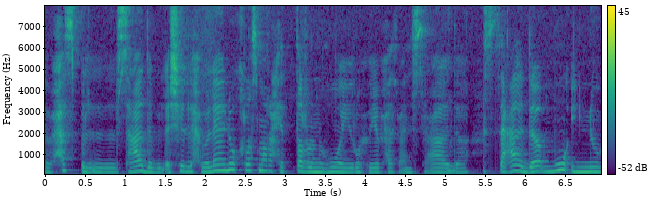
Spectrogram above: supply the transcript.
لو حس بالسعادة بالأشياء اللي حوالينه خلاص ما راح يضطر إنه هو يروح ويبحث عن السعادة. السعادة مو إنه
